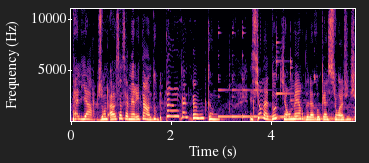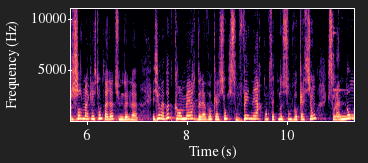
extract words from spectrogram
Talia ah ça ça méritait un double. Et s'il y en a d'autres qui emmerdent la vocation? Je, je change ma question, Talia, tu me donnes le. Et s'il y en a d'autres qui emmerdent la vocation, qui sont vénères contre cette notion de vocation, qui sont là, non,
